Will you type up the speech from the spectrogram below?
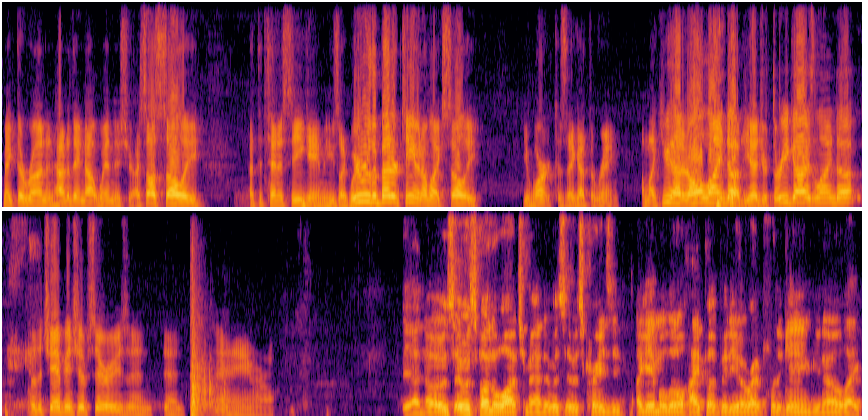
make their run? And how did they not win this year? I saw Sully at the Tennessee game, and he's like, "We were the better team," and I'm like, "Sully, you weren't because they got the ring." I'm like, "You had it all lined up. You had your three guys lined up for the championship series, and then." yeah, no, it was it was fun to watch, man. It was it was crazy. I gave him a little hype up video right before the game. You know, like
